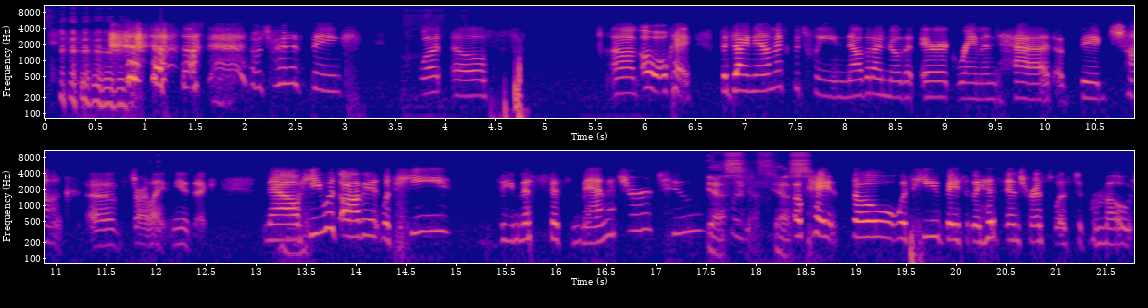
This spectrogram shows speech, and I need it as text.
I'm trying to think what else. Um, oh, okay. The dynamic between now that I know that Eric Raymond had a big chunk of Starlight Music. Now Mhm. he was obvious. Was he the Misfits manager too? yes, Yes. yes. Okay, so was he basically his interest was to promote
